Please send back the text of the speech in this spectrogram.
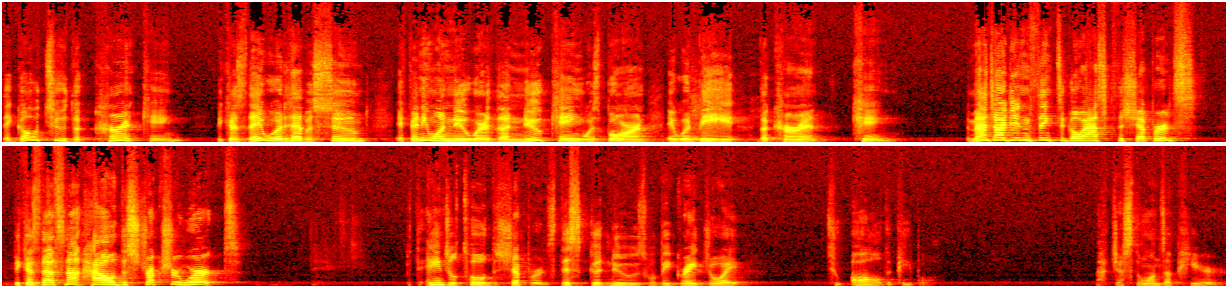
They go to the current king because they would have assumed if anyone knew where the new king was born, it would be the current king. The Magi didn't think to go ask the shepherds because that's not how the structure worked. But the angel told the shepherds, This good news will be great joy to all the people not just the ones up here.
